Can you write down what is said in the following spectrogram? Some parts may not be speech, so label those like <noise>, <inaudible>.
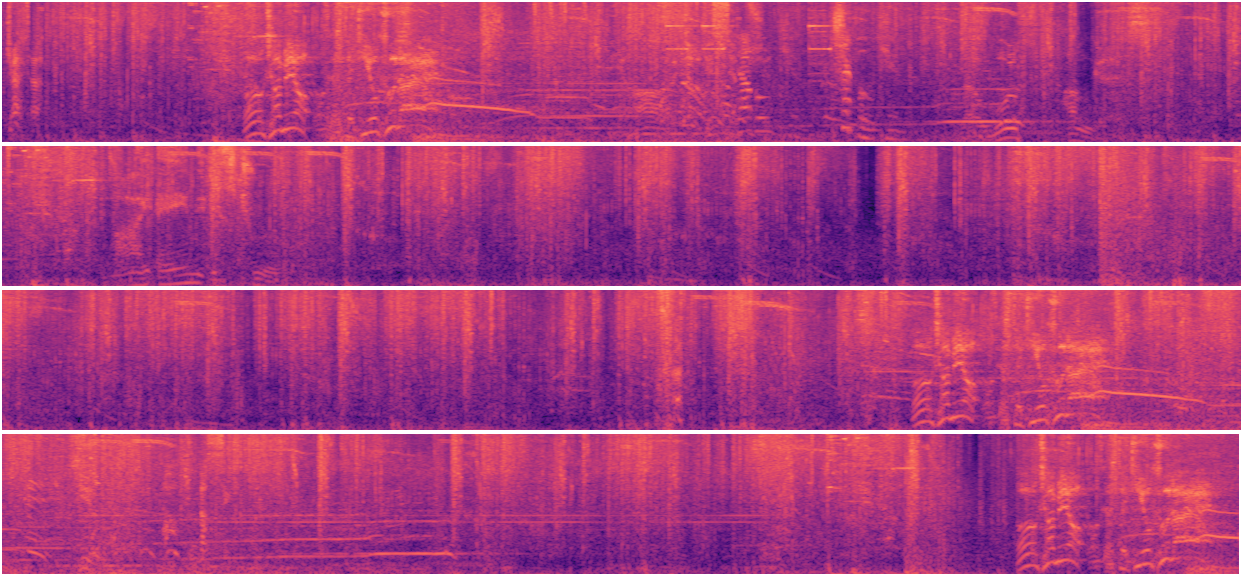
Scatter. 狼よ敵を食うな Double kill. Triple kill. The wolf hungers. My aim is true. おかみよ敵をこらえよ敵をこらえ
